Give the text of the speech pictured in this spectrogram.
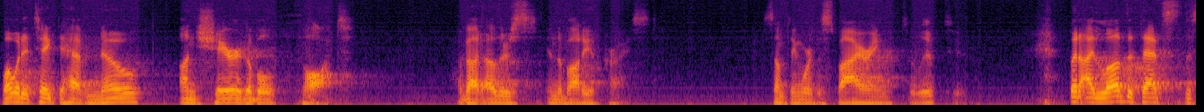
What would it take to have no uncharitable thought about others in the body of Christ? Something worth aspiring to live to. But I love that that's the,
